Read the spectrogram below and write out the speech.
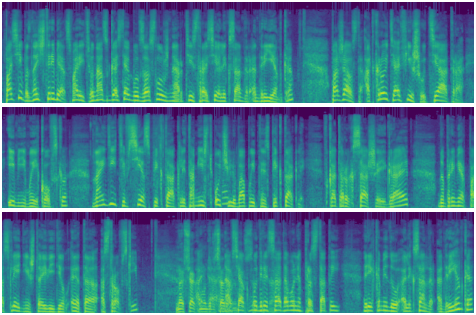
Спасибо. Значит, ребят, смотрите, у нас в гостях был заслуженный артист России Александр Андриенко. Пожалуйста, откройте афишу театра имени Маяковского, найдите все спектакли, там есть очень любопытные спектакли, в которых Саша играет. Например, последний, что я видел, это «Островский». На всяком мудреца. А, На довольно всякого мудреца довольно простоты. Рекомендую Александр Андриенко,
